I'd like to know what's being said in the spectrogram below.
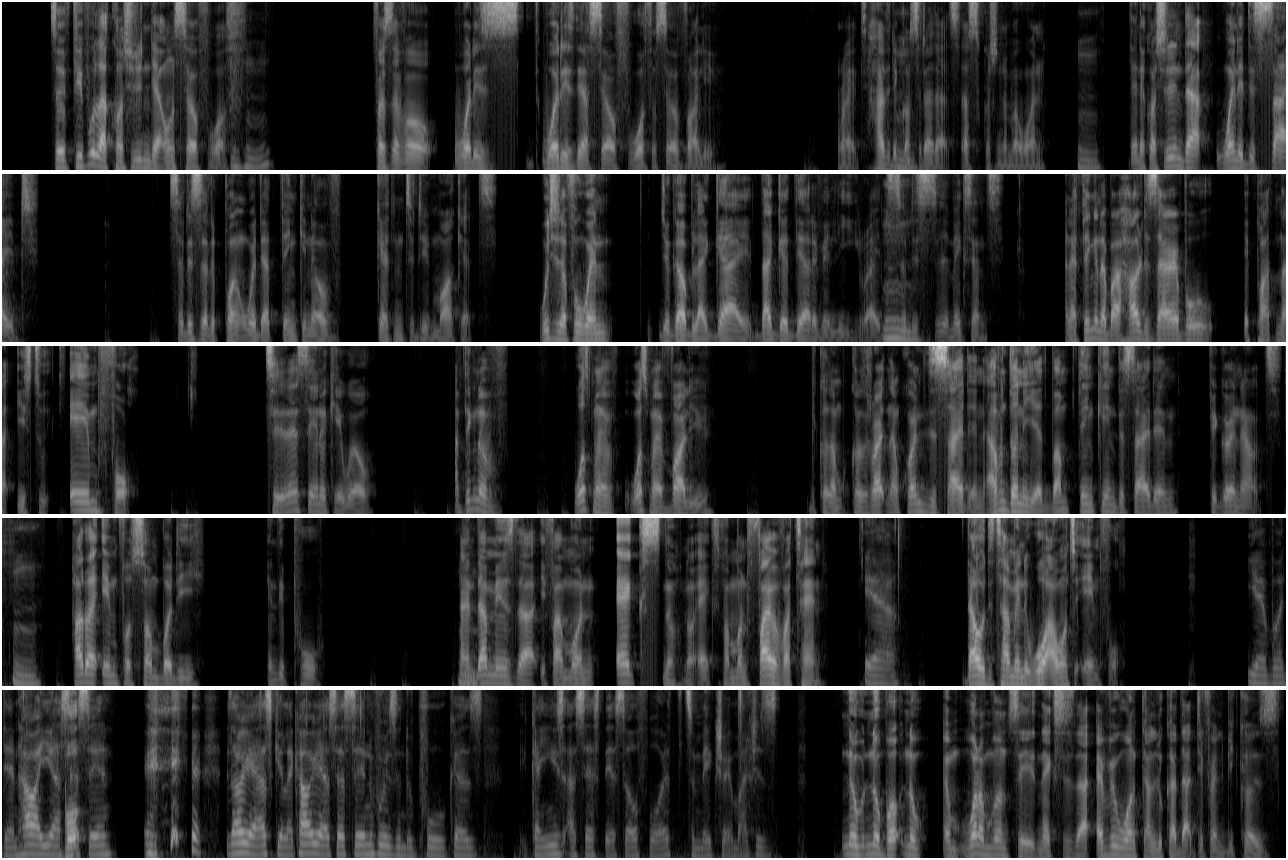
so if people are considering their own self worth, Mhm. first of all, what is what is their self worth or self value? Right? How do they Mm. consider that? That's question number one. Mm. Then they're considering that when they decide. So this is at the point where they're thinking of getting to the market, which is often when you got like guy that get there out of a league, right? So Mm. this uh, makes sense. And they're thinking about how desirable a partner is to aim for. So then saying, okay, well, I'm thinking of what's my what's my value because I'm because right now I'm currently deciding. I haven't done it yet, but I'm thinking, deciding, figuring out Mm. how do I aim for somebody in the pool? And Mm. that means that if I'm on X, no, not X, if I'm on five over ten, yeah, that will determine what I want to aim for. yeah, but then how are you assessing? is that what you're asking? Like, how are you assessing who is in the pool? Because can you assess their self worth to make sure it matches? No, no, but no. And what I'm going to say next is that everyone can look at that differently because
